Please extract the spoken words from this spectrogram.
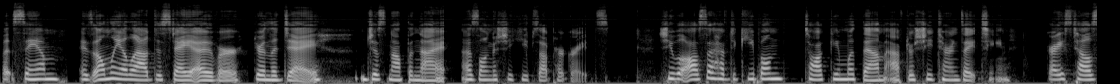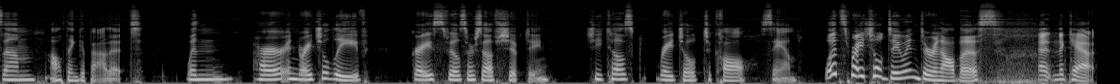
but Sam is only allowed to stay over during the day, just not the night, as long as she keeps up her grades. She will also have to keep on talking with them after she turns 18. Grace tells them, I'll think about it. When her and Rachel leave, Grace feels herself shifting. She tells Rachel to call Sam. What's Rachel doing during all this? Petting the cat.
